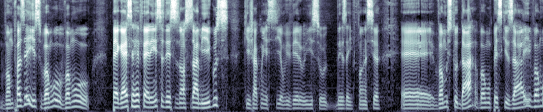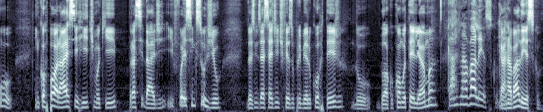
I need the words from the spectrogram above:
vamos fazer isso, vamos, vamos pegar essa referência desses nossos amigos que já conheciam, viveram isso desde a infância. É, vamos estudar, vamos pesquisar e vamos incorporar esse ritmo aqui para a cidade. E foi assim que surgiu. Em 2017 a gente fez o primeiro cortejo do bloco Como Telhama. Carnavalesco. Né? Carnavalesco.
